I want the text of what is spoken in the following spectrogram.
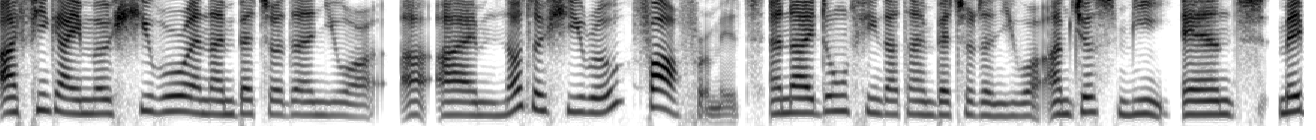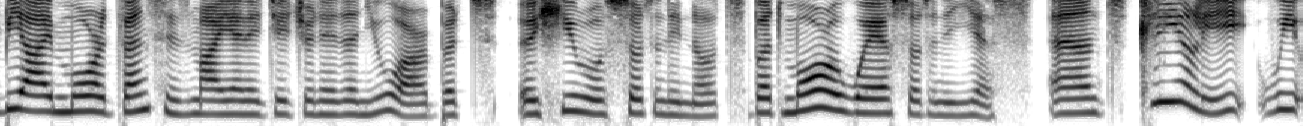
I think I'm a hero and I'm better than you are. Uh, I'm not a hero, far from it. And I don't think that I'm better than you are. I'm just me. And maybe I'm more advanced in my INFJ journey than you are, but a hero certainly not. But more aware, certainly yes. And clearly, we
